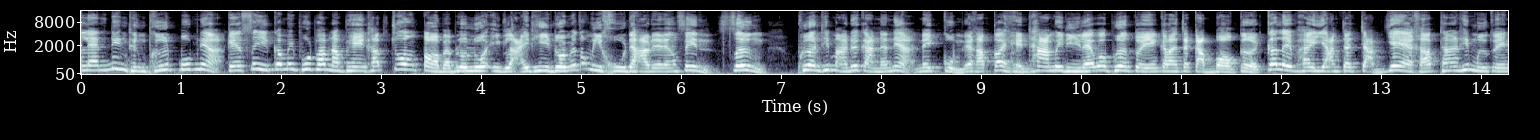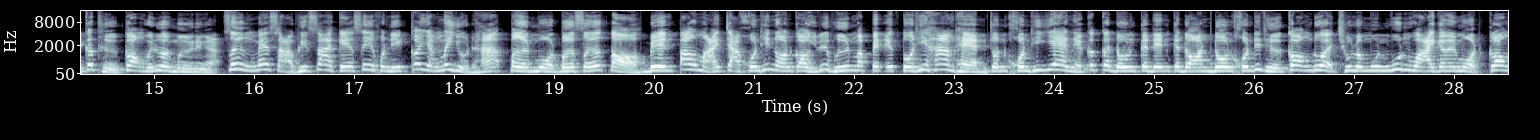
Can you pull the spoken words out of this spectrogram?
แลนดิ้งถึงพื้นปุ๊บเนี่ยเกซี่ก็ไม่พูดพร่ำทำเพลงครับจ้วงต่อแบบรัวๆอีกหลายที โดยไม่ต้องมีคูลดาวใดทั้งสิ้น ซึ่ง เพื่อนที่มาด้วยกันนั้นเนี่ยในกลุ่มเนี่ยครับก็เห็นท่าไม่ดีแล้วว่าเพื่อนตัวเองกำลังจะกลับบ่อเกิด ก็เลยพยายามจะจับแย่ครับทั้งที่มือตัวเองก็ถือกล้องไว้ด้วยมือหนึ่งอะซึ่งแม่สาวพิซซ่าเกซี่คนนี้ก็ยังไม่หยุดฮะเปิดโหมดเบอร์เซิร์กต่อเบนเป้าหมายจากคนที่นอนกองอยู่ที่พื้นมาเป็นไอตัวที่ห้ามแทน จนคนที่แยกเนี่ยก็กระโดนกระเด็นกระดอนโดนคนที่ถือกล้องด้วยชุลมุนวุ่นวายกันไปหมด กล้อง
